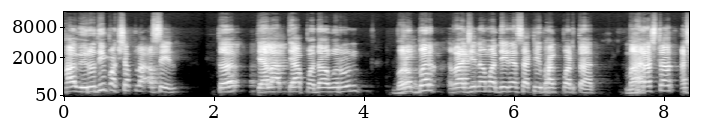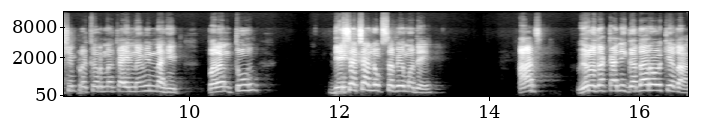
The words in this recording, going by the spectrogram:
हा विरोधी पक्षातला असेल तर त्याला त्या पदावरून बरोबर राजीनामा देण्यासाठी भाग पडतात. महाराष्ट्रात अशी प्रकरणं काही नवीन नाहीत परंतु देशाच्या लोकसभेमध्ये आज विरोधकांनी गदारोळ केला.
